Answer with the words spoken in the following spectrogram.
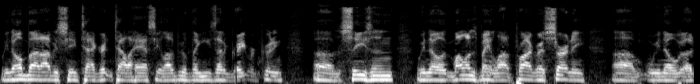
We know about obviously Taggart and Tallahassee. A lot of people think he's had a great recruiting uh, season. We know Mullen's made a lot of progress. Certainly, uh, we know uh,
